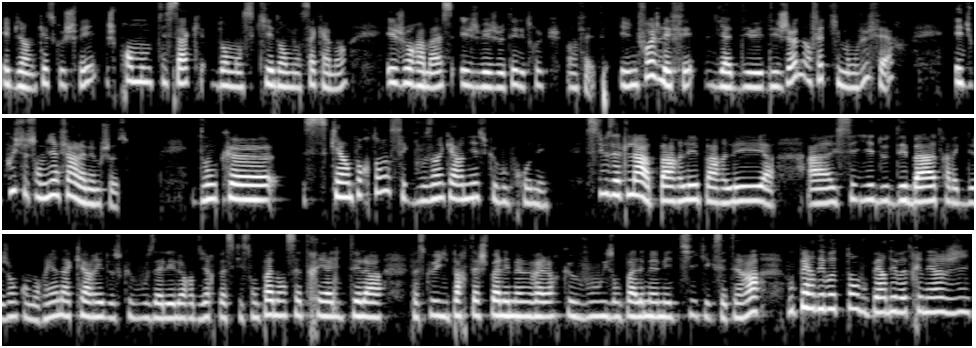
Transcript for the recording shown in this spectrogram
eh bien, qu'est-ce que je fais? Je prends mon petit sac dans mon qui est dans mon sac à main et je ramasse et je vais jeter les trucs en fait. Et une fois je l'ai fait, il y a des, jeunes en fait qui m'ont vu faire et du coup ils se sont mis à faire la même chose. Donc, euh, ce qui est important, c'est que vous incarniez ce que vous prenez. Si vous êtes là à parler, parler, à, essayer de débattre avec des gens qui n'ont rien à carrer de ce que vous allez leur dire parce qu'ils ne sont pas dans cette réalité-là, parce qu'ils ne partagent pas les mêmes valeurs que vous, ils n'ont pas les mêmes éthiques, etc., vous perdez votre temps, vous perdez votre énergie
